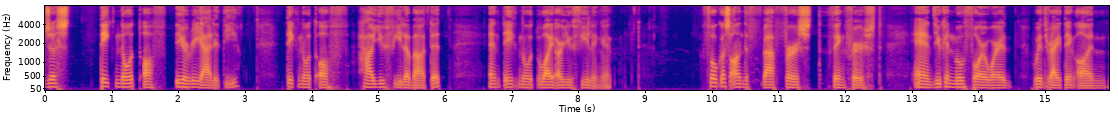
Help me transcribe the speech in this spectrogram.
Just take note of your reality. Take note of how you feel about it and take note why are you feeling it. Focus on the uh, first thing first and you can move forward with writing on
